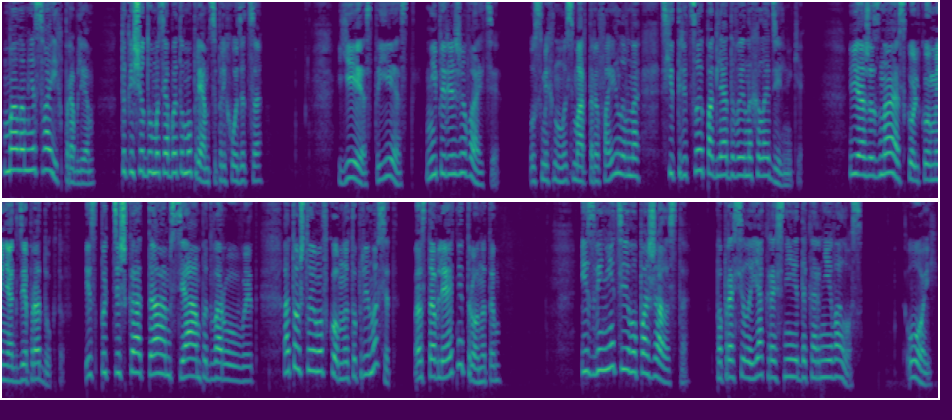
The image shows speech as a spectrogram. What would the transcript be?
«Мало мне своих проблем, так еще думать об этом упрямце приходится». «Ест, ест, не переживайте», — усмехнулась Марта Рафаиловна с хитрецой, поглядывая на холодильники. «Я же знаю, сколько у меня где продуктов. Из-под тишка там-сям подворовывает, а то, что ему в комнату приносят, оставляет нетронутым». «Извините его, пожалуйста», — попросила я краснее до корней волос. «Ой,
